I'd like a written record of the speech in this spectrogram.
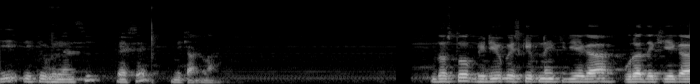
की इक्विवेलेंसी कैसे निकालना है। दोस्तों, वीडियो को स्किप नहीं कीजिएगा, पूरा देखिएगा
